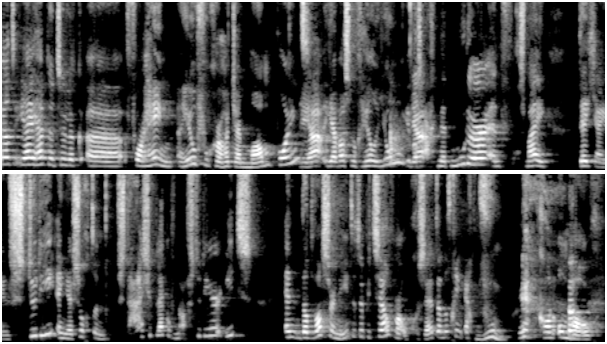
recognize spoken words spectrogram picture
Ja, want jij hebt natuurlijk eh, voorheen, heel vroeger had jij Mom Point. Ja. Jij was nog heel jong, je was Ja. eigenlijk net moeder. En volgens mij deed jij een studie en jij zocht een stageplek of een afstudeer iets. En dat was er niet, dus heb je het zelf maar opgezet. En dat ging echt woem, gewoon omhoog.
